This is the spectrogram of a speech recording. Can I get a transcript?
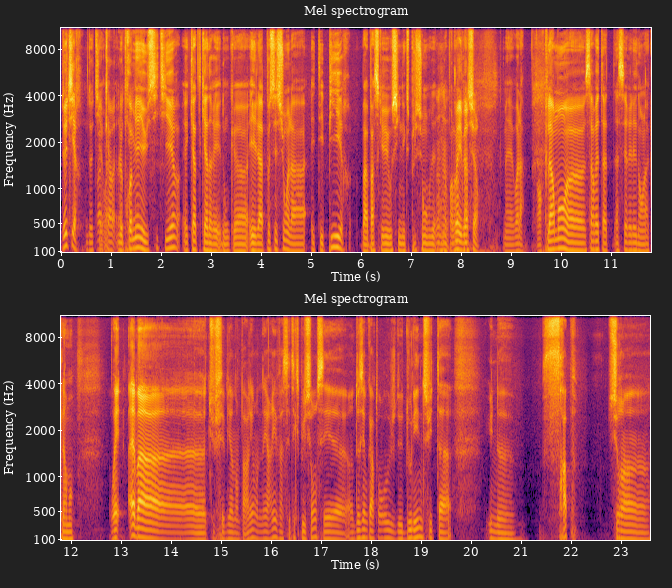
Deux tirs. Deux tirs, Ouais, ouais. car- Le premier, il y a eu six tirs et quatre cadrés. Donc, euh, et la possession, elle a été pire bah, parce qu'il y a eu aussi une expulsion. on en Mhm. Oui, bien sûr. Mais voilà. Alors, clairement, euh, Servette a, a serré les dents, là, clairement. Ouais. Eh ben, tu fais bien d'en parler. On y arrive à cette expulsion. C'est euh, un deuxième carton rouge de Doulin suite à une frappe sur un.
